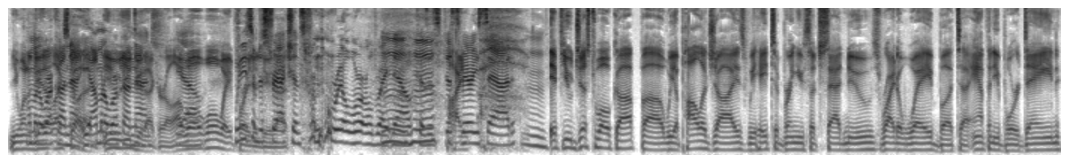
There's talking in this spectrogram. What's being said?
You want to I'm gonna work Lex? on that. Yeah, I'm gonna work on that. girl. Yeah. We'll, we'll wait We need some to distractions from the real world right now because it's just I- very sad. If you just woke up, uh, we apologize. We hate to bring you such sad news right away, but uh, Anthony Bourdain,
